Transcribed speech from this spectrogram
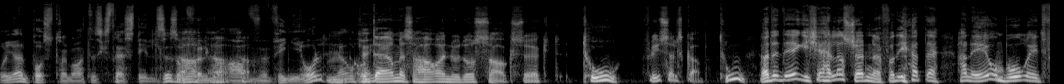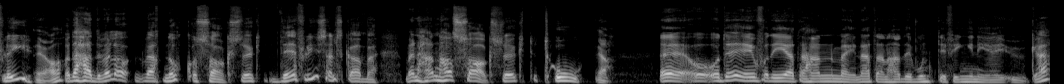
Og ja, en posttraumatisk stresslidelse som Ja, følge ja, ja. av fingerhull. i hull? Ja, ok. Og dermed så har han jo da saksøkt to flyselskap. To? Ja, det er det jeg ikke heller skjønner, fordi at det, han er jo ombord i et fly, Ja. og det hadde vel vært nok å saksøke det flyselskapet, men han har saksøkt to. Ja. Eh, og, og det er jo fordi at han mener at han hadde vondt i fingeren i ei uke.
